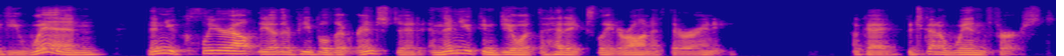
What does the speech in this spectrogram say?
If you win, then you clear out the other people that were interested, and then you can deal with the headaches later on if there are any. Okay, but you got to win first.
